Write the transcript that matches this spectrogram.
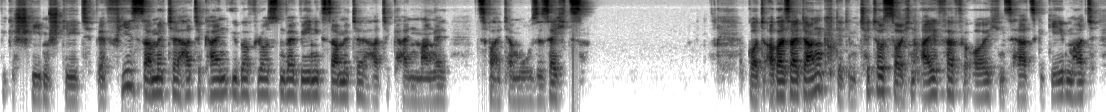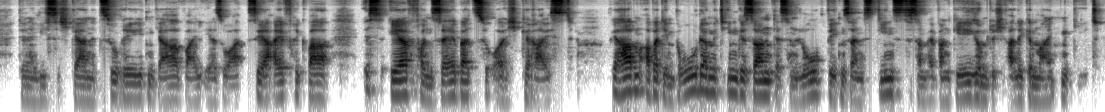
Wie geschrieben steht, wer viel sammelte, hatte keinen Überfluss und wer wenig sammelte, hatte keinen Mangel. 2. Mose 16. Gott aber sei Dank, der dem Titus solchen Eifer für euch ins Herz gegeben hat, denn er ließ sich gerne zureden, ja, weil er so sehr eifrig war, ist er von selber zu euch gereist. Wir haben aber den Bruder mit ihm gesandt, dessen Lob wegen seines Dienstes am Evangelium durch alle Gemeinden geht.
